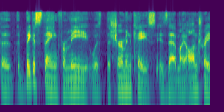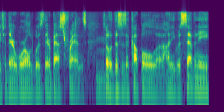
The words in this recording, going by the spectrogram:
the, the biggest thing for me was the Sherman case is that my entree to their world was their best friends. So this is a couple, uh, Honey was 70,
